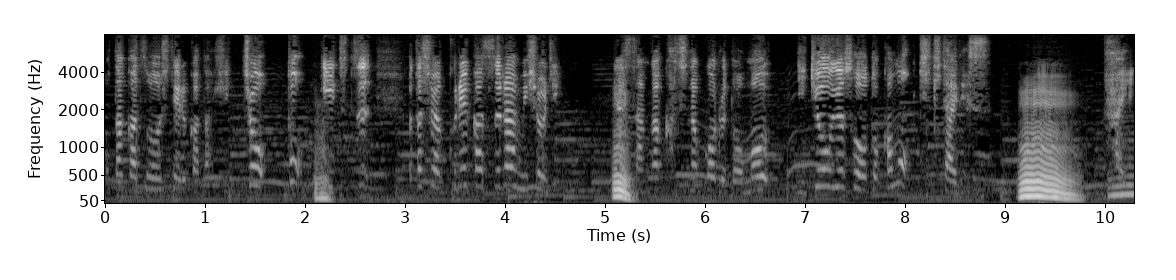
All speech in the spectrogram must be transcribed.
オタ活をしている方必聴と言いつつ、私はクレカすら未所持。うんさんが勝ち残ると思う二強予想とかも聞きたいです。うん。はい。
